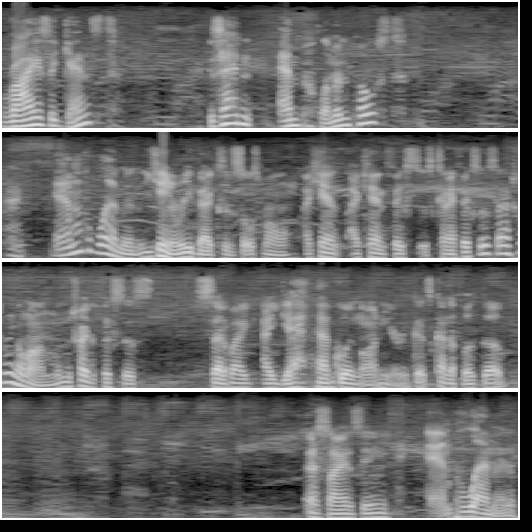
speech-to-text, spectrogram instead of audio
Rise against? Is that an EmpLemon post? EmpLemon. You can't read that because it's so small. I can't. I can't fix this. Can I fix this? Actually, hold on. Let me try to fix this setup I, I have going on here. It's kind of fucked up. A science thing. EmpLemon,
